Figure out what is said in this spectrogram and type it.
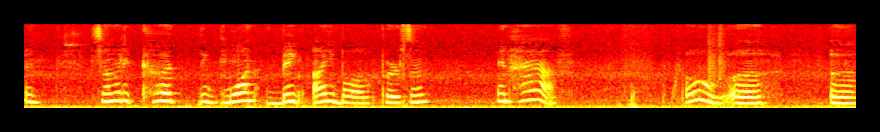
and somebody cut the one big eyeball person in half. Oh, uh, uh,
